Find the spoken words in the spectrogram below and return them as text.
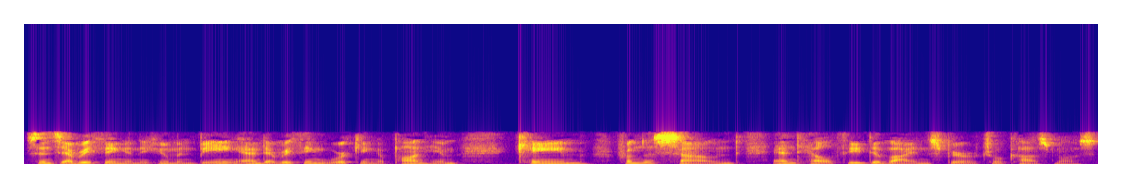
since everything in the human being and everything working upon him came from the sound and healthy divine spiritual cosmos.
